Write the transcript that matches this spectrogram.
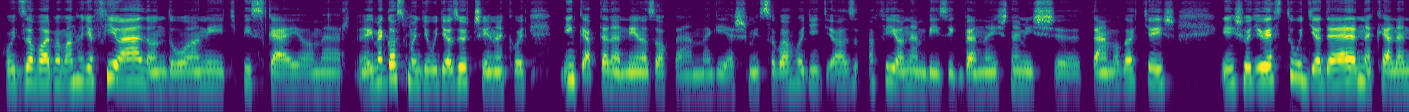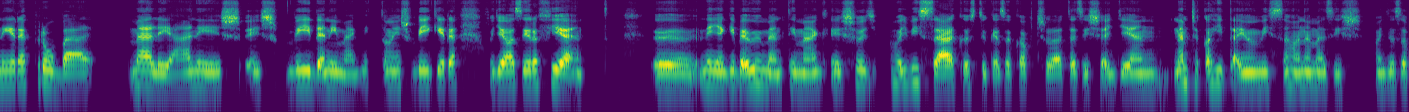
hogy zavarban van, hogy a fia állandóan így piszkálja, mert meg azt mondja ugye az öcsének, hogy inkább te lennél az apám, meg ilyesmi, szóval, hogy így az, a fia nem bízik benne, és nem is támogatja, és, és hogy ő ezt tudja, de ennek ellenére próbál mellé állni, és, és védeni, meg mit tudom, és végére ugye azért a fia lényegében ő menti meg, és hogy, hogy visszaáll köztük ez a kapcsolat, ez is egy ilyen, nem csak a hite jön vissza, hanem ez is, hogy az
